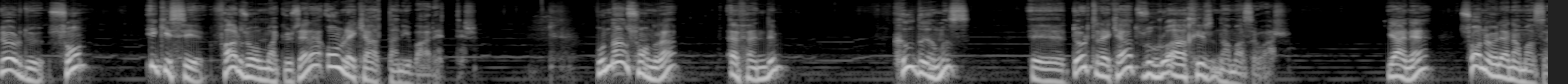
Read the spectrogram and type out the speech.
dördü son, ikisi farz olmak üzere on rekattan ibarettir. Bundan sonra efendim kıldığımız e, dört rekat zuhru ahir namazı var. Yani son öğle namazı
